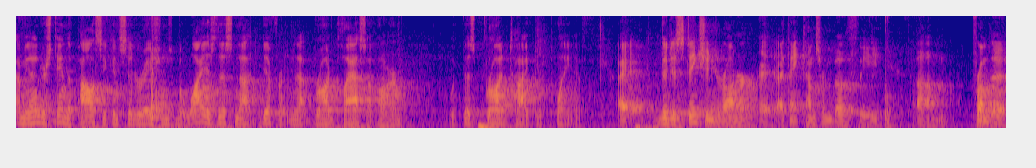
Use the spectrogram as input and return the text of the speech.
I mean, I understand the policy considerations, but why is this not different in that broad class of harm with this broad type of plaintiff? I- The distinction, Your Honor, I think comes from both the, um, from the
